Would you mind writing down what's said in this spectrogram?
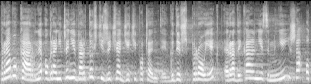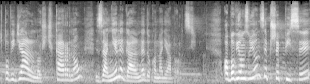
Prawo karne ograniczenie wartości życia dzieci poczętych, gdyż projekt radykalnie zmniejsza odpowiedzialność karną za nielegalne dokonanie aborcji. Obowiązujące przepisy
